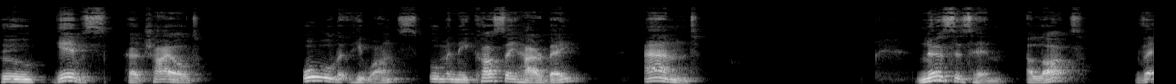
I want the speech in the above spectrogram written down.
who gives her child all that he wants, umenikase harbe, and nurses him a lot, but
